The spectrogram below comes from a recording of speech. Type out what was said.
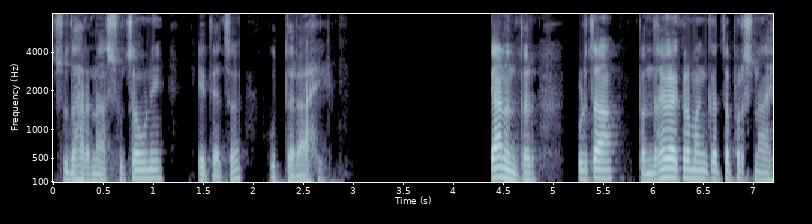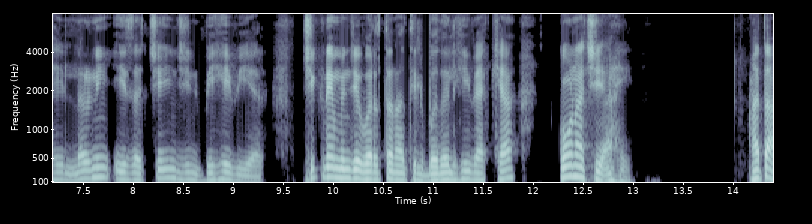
सुधारणा सुचवणे हे त्याचं उत्तर आहे. त्यानंतर पुढचा 15व्या क्रमांकाचा प्रश्न आहे learning is a change in behaviour. शिकणे म्हणजे वर्तनातील बदल ही व्याख्या कोणाची आहे? आता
